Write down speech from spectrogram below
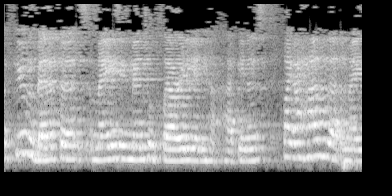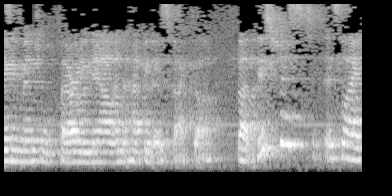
a few of the benefits, amazing mental clarity and happiness. Like, I have that amazing mental clarity now and the happiness factor. But this just, it's like,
